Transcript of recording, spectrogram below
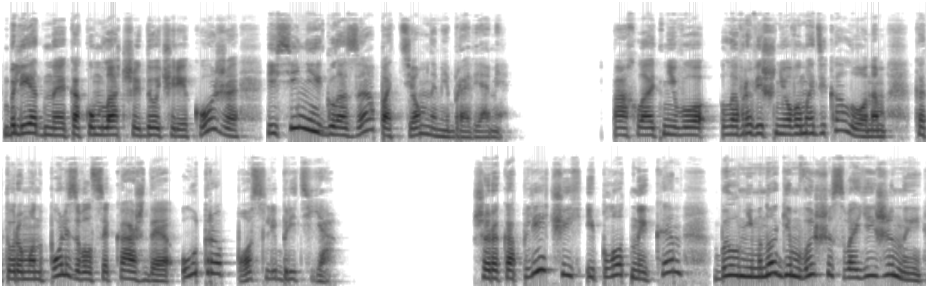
бледная, как у младшей дочери, кожа и синие глаза под темными бровями. Пахло от него лавровишневым одеколоном, которым он пользовался каждое утро после бритья. Широкоплечий и плотный Кен был немногим выше своей жены,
